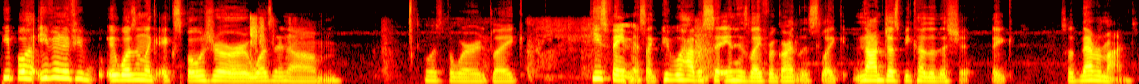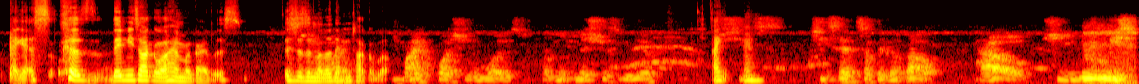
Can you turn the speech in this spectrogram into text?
people even if you it wasn't like exposure or it wasn't um, what's the word like he's famous. Like people have a say in his life regardless. Like not just because of this shit. Like so never mind, I guess. Because they be talking about him regardless. This is another thing to talk about. My question was from the mistress video. I mm, she said something about how she released.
